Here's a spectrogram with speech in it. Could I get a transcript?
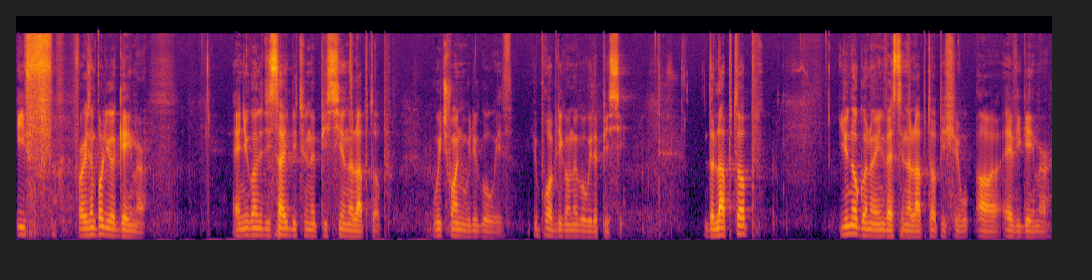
if, for example, you're a gamer, and you're going to decide between a PC and a laptop, which one will you go with? You're probably going to go with a PC. The laptop, you're not going to invest in a laptop if you are a heavy gamer.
